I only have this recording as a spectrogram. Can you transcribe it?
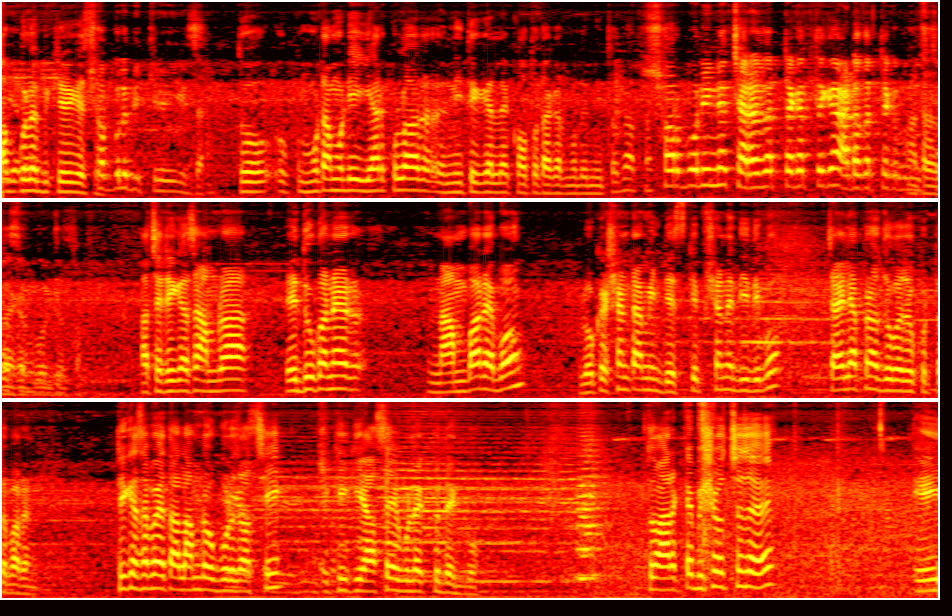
সবগুলো বিক্রি হয়ে গেছে? সবগুলো বিক্রি হয়ে গেছে। তো মোটামুটি এয়ার কুলার নিতে গেলে কত টাকার মধ্যে নিতে হবে আপনার? সর্বনিম্ন চার হাজার টাকার থেকে আট হাজার টাকা পর্যন্ত আচ্ছা ঠিক আছে আমরা এই দোকানের নাম্বার এবং লোকেশনটা আমি ডেসক্রিপশানে দিয়ে দিব। চাইলে আপনারা যোগাযোগ করতে পারেন। ঠিক আছে ভাই, তাহলে আমরা উপরে যাচ্ছি। কী কী আছে এগুলো একটু দেখব। তো আরেকটা বিষয় হচ্ছে যে, এই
